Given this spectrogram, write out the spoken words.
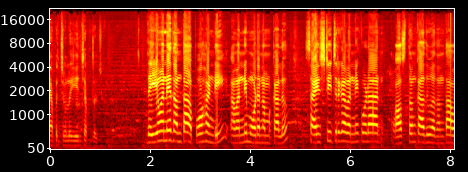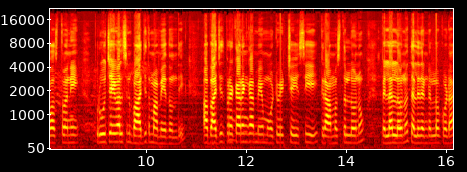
నేపథ్యంలో ఏం చెప్పదలుచుకున్నారు? దెయ్యం అనేది అంతా అపోహ అండి. అవన్నీ మూఢనమ్మకాలు. సైన్స్ టీచర్గా అవన్నీ కూడా వాస్తవం కాదు. అదంతా అవాస్తవం అని ప్రూవ్ చేయవలసిన బాధ్యత మా మీద ఉంది. ఆ బాధ్యత ప్రకారంగా మేము మోటివేట్ చేసి గ్రామస్తుల్లోనూ పిల్లల్లోనూ తల్లిదండ్రుల్లో కూడా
